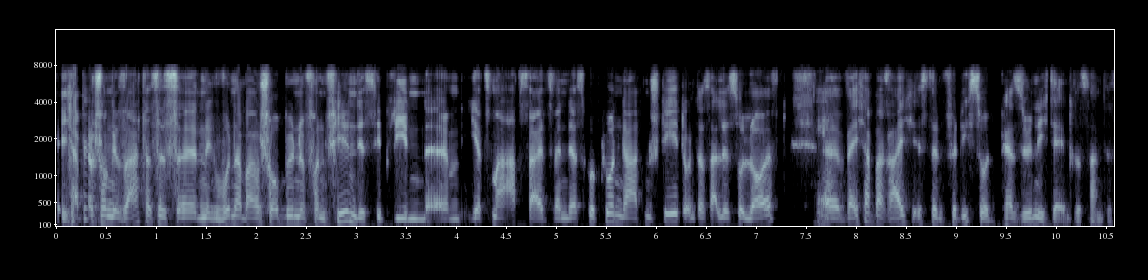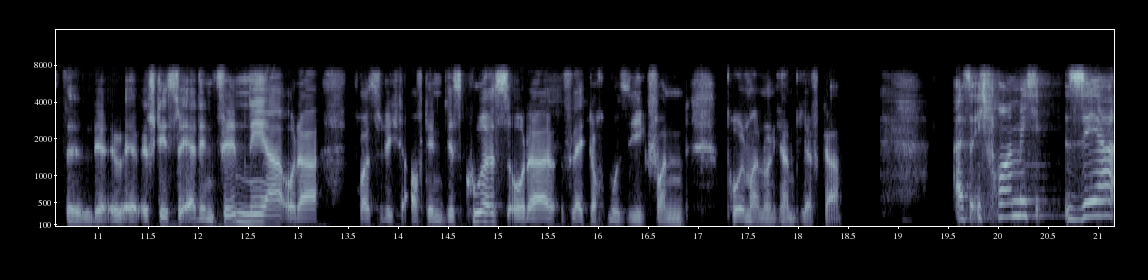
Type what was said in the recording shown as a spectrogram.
Ich habe ja schon gesagt, das ist äh, eine wunderbare Showbühne von vielen Disziplinen. Ähm, jetzt mal abseits, wenn der Skulpturengarten steht und das alles so läuft, ja. Äh, welcher Bereich ist denn für dich so persönlich der interessanteste? Äh, stehst du eher den Film näher oder freust du dich auf den Diskurs oder vielleicht doch Musik von Pohlmann und Jan Plewka? Also ich freue mich sehr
